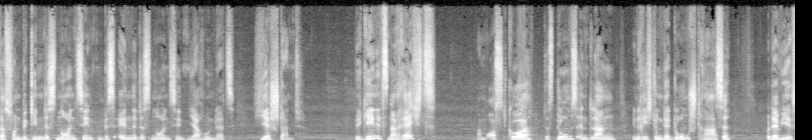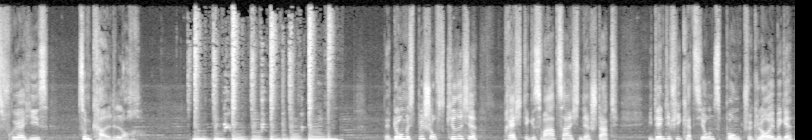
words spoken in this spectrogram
das von Beginn des 19. bis Ende des 19. Jahrhunderts hier stand. Wir gehen jetzt nach rechts am Ostchor des Doms entlang in Richtung der Domstraße oder wie es früher hieß, zum Kalde Loch. Der Dom ist Bischofskirche prächtiges Wahrzeichen der Stadt, Identifikationspunkt für Gläubige,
